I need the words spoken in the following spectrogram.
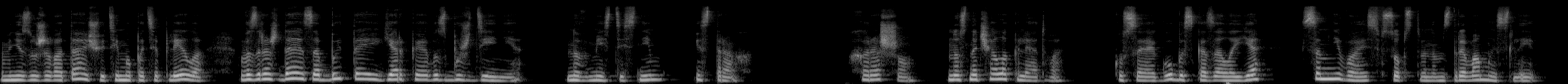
Внизу живота ощутимо потеплело, возрождая забытое яркое возбуждение, но вместе с ним и страх. «Хорошо, но сначала клятва», — кусая губы, сказала я, сомневаясь в собственном здравомыслии.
